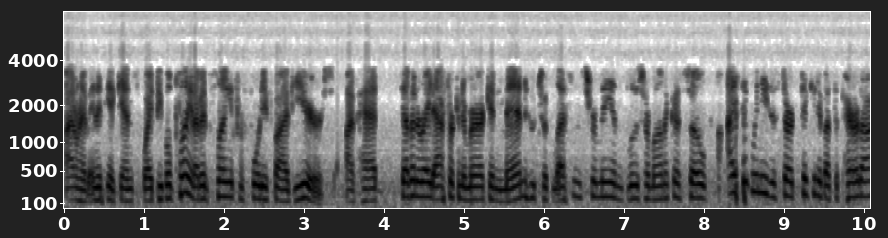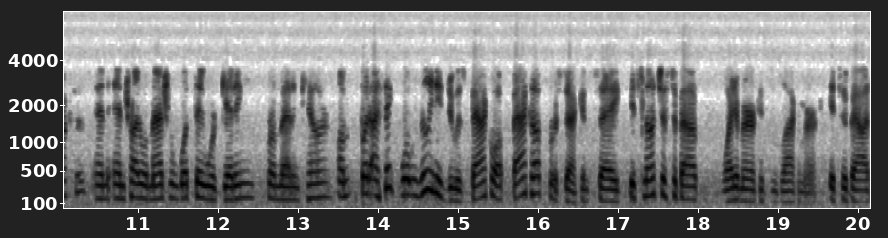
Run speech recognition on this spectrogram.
I don't have anything against white people playing. It. I've been playing it for 45 years. I've had seven or eight African American men who took lessons from me in blues harmonica. So I think we need to start thinking about the paradoxes and, and try to imagine what they were getting from that encounter. Um, but I think what we really need to do is back up, back up for a second, say it's not just about white Americans and black Americans. It's about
